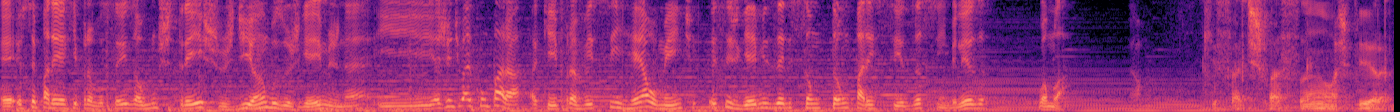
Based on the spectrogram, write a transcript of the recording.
É, eu separei aqui para vocês alguns trechos de ambos os games, né? E a gente vai comparar aqui para ver se realmente esses games eles são tão parecidos assim, beleza? Vamos lá. Que satisfação, aspira.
